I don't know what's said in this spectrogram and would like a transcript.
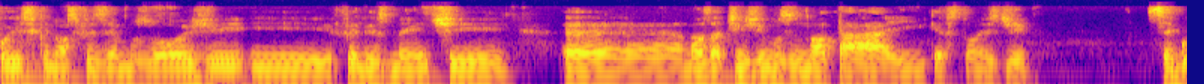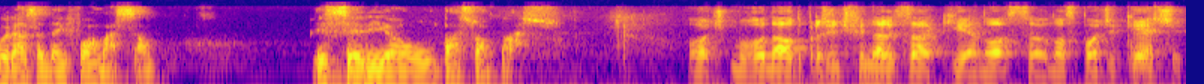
Foi isso que nós fizemos hoje e, felizmente, é, nós atingimos nota A em questões de segurança da informação. Esse seria um passo a passo. Ótimo, Ronaldo. Para a gente finalizar aqui a nossa, o nosso podcast,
